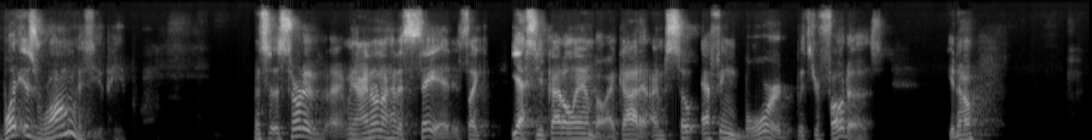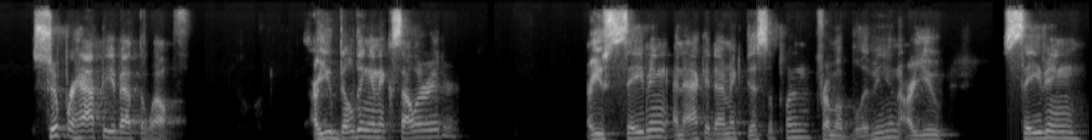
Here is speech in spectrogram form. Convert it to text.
What is wrong with you people? It's, sort of, I mean, I don't know how to say it. It's like, yes, you've got a Lambo. I got it. I'm so effing bored with your photos you know super happy about the wealth are you building an accelerator are you saving an academic discipline from oblivion are you saving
